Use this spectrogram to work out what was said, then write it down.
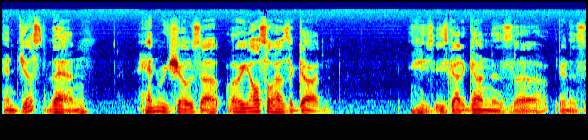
And just then, Henry shows up. Well, he also has a gun. He's, he's got a gun in his uh, in his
